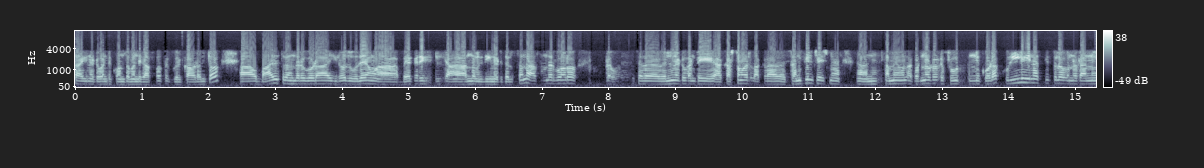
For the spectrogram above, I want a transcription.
తాగినటువంటి కొంతమందికి అస్వస్థకు గురి కావడంతో ఆ బాధితులందరూ కూడా ఈ రోజు ఉదయం ఆ బేకరీ ఆందోళన దిగినట్టు తెలుస్తుంది. ఆ సందర్భంలో వెళ్ళినటువంటి ఆ కస్టమర్లు అక్కడ తనిఖీలు చేసిన సమయంలో అక్కడ ఉన్నటువంటి ఫ్రూట్స్ అన్ని కూడా కుళ్ళిన స్థితిలో ఉండటాన్ని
